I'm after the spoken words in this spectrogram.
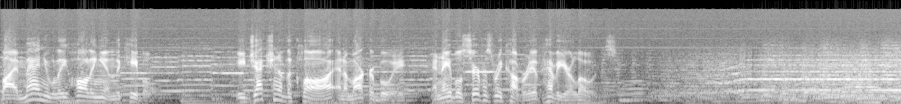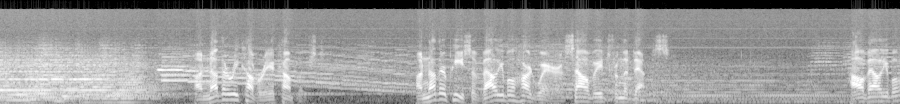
by manually hauling in the cable. Ejection of the claw and a marker buoy enables surface recovery of heavier loads. Another recovery accomplished. Another piece of valuable hardware salvaged from the depths. How valuable?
